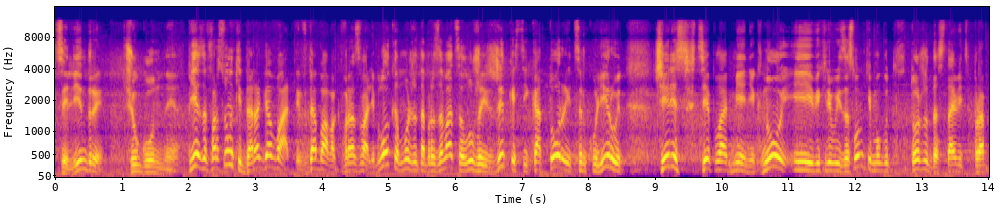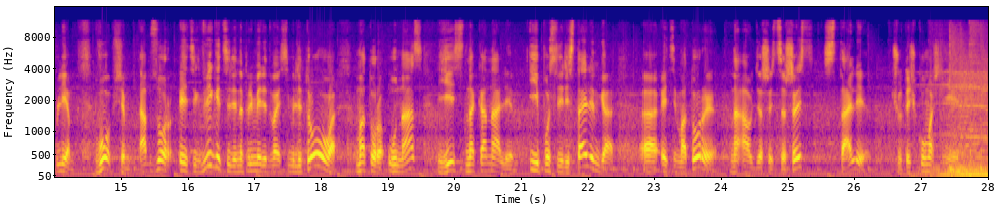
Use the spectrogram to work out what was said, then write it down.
цилиндры чугунные. Пьезофорсунки дороговаты. Вдобавок в развале блока может образоваться лужа из жидкости, которые циркулируют через теплообменник. Ну и вихревые заслонки могут тоже доставить проблем. В общем, обзор этих двигателей на примере 2,7-литрового мотора у нас есть на канале. И после рестайлинга э, эти моторы на Audi A6C6 стали чуточку мощнее.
